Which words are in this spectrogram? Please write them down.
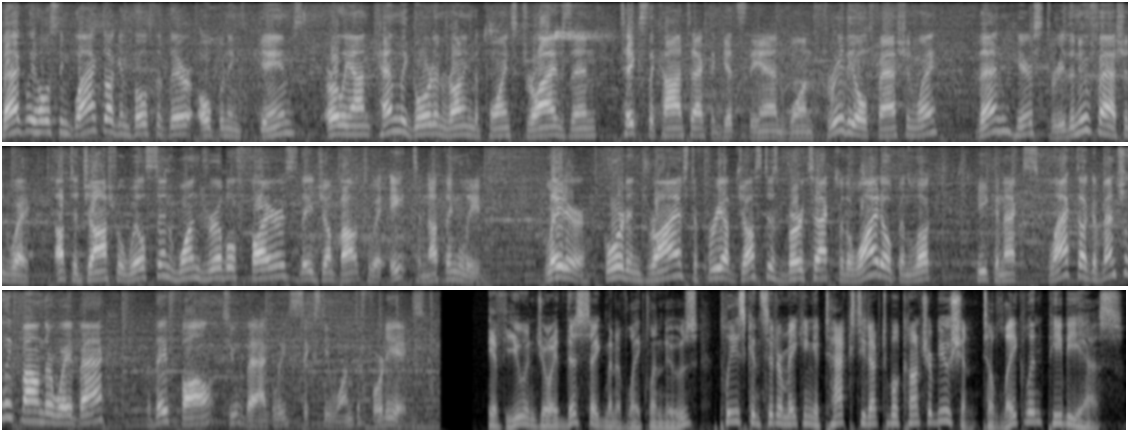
Bagley hosting Blackduck in both of their opening games. Early on, Kenley Gordon running the points, drives in, takes the contact, and gets the and one. Three the old-fashioned way. Then here's three the new-fashioned way. Up to Joshua Wilson, one dribble, fires. They jump out to an 8 to nothing lead. Later, Gordon drives to free up Justice Burtek for the wide-open look. He connects. Blackduck eventually found their way back, but they fall to Bagley 61 to 48. If you enjoyed this segment of Lakeland News, please consider making a tax-deductible contribution to Lakeland PBS.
